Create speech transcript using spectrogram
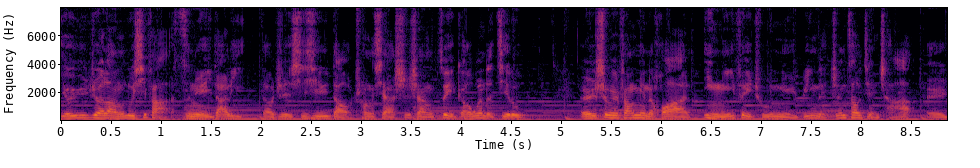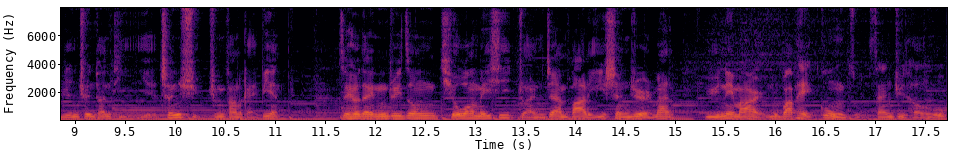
由于热浪路西法肆虐意大利，导致西西里岛创下史上最高温的纪录。而社会方面的话，印尼废除女兵的贞操检查，而人权团体也称许军方的改变。最后带您追踪球王梅西转战巴黎圣日耳曼，与内马尔、姆巴佩共组三巨头。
